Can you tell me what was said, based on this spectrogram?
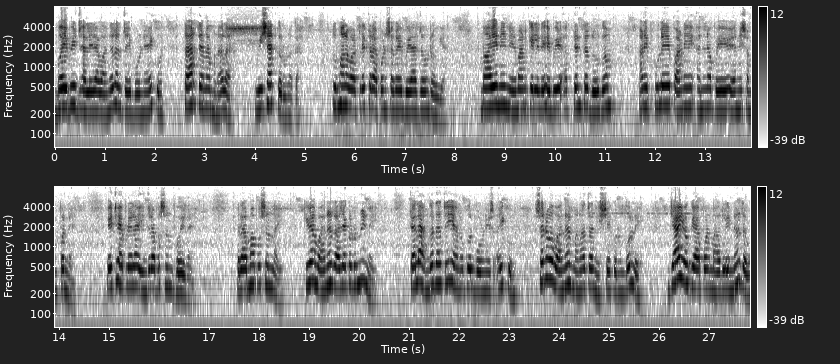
भयभीत झालेल्या वानरांचे बोलणे ऐकून तार त्यांना म्हणाला विषाद करू नका. तुम्हाला वाटले तर आपण सगळे बिळात जाऊन राहूया. मायेने निर्माण केलेले हे बीळ अत्यंत दुर्गम आणि फुले पाणी अन्न पेय यांनी संपन्न आहे. येथे आपल्याला इंद्रापासून भय नाही रामापासून नाही किंवा वानर राजाकडूनही नाही. त्याला अंगदाचेही अनुकूल बोलणे ऐकून सर्व वानर मनाचा निश्चय करून बोलले ज्या योग्य आपण मारले न जाऊ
